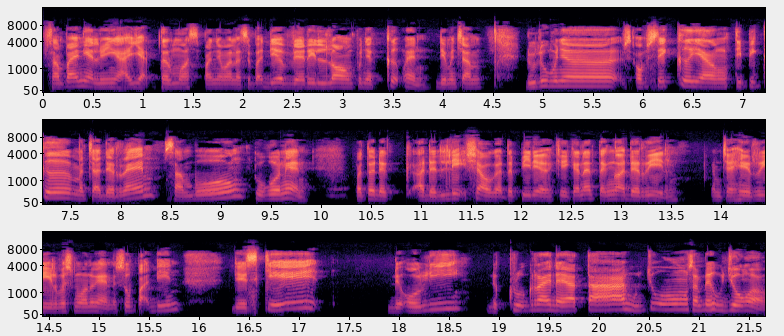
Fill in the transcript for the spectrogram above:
sampai ni lu ingat ayat termuas sepanjang malam sebab dia very long punya curb kan dia macam dulu punya obstacle yang typical macam ada ramp sambung turun kan Lepas tu ada ada ledge tau kat tepi dia. Kiri kanan tengah ada rail. Macam rail apa semua tu kan. So Pak Din, dia skate, dia ollie, dia crook grind dari atas, hujung sampai hujung tau.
